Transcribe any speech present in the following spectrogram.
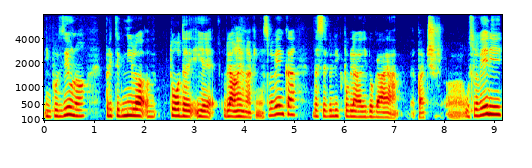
impulzivno pritegnilo to, da je glavna junakinja Slovenka, da se veliko poglavij dogaja pač, uh, v Sloveniji,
